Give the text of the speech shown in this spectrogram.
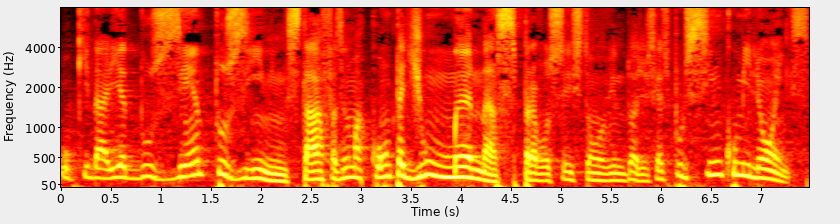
o que daria 200 innings, tá? Fazendo uma conta de humanas para vocês que estão ouvindo do Dodgers por 5 milhões.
